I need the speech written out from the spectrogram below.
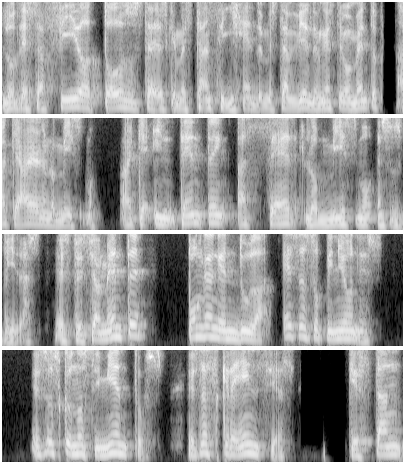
Lo desafío a todos ustedes que me están siguiendo, me están viendo en este momento, a que hagan lo mismo, a que intenten hacer lo mismo en sus vidas. Especialmente pongan en duda esas opiniones, esos conocimientos, esas creencias que están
